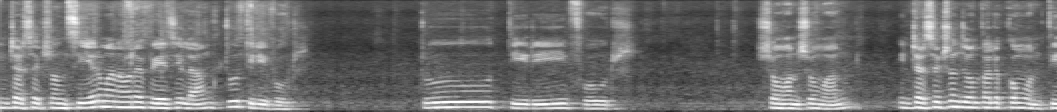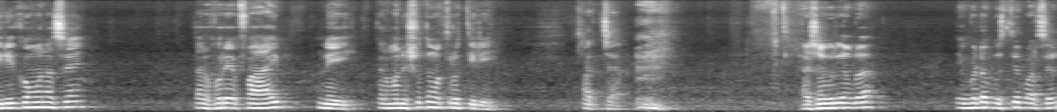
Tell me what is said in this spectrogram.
intersection C এর মান আমরা পেয়েছিলাম two three four two three four সমান সমান ইন্টারসেকশন যখন তাহলে কমন থ্রি কমন আছে, তারপরে ফাইভ নেই, তার মানে শুধুমাত্র থ্রি আচ্ছা আশা করি আমরা অঙ্কটা বুঝতে পারছেন।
